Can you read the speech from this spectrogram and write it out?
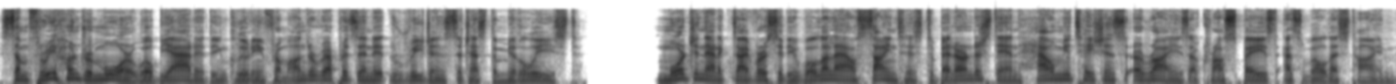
Some 300 more will be added, including from underrepresented regions such as the Middle East. More genetic diversity will allow scientists to better understand how mutations arise across space as well as time.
